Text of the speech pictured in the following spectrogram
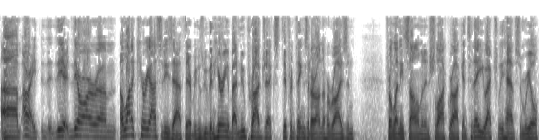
Um, all right. There, there are um, a lot of curiosities out there because we've been hearing about new projects, different things that are on the horizon for Lenny Solomon and Schlock Rock. And today you actually have some real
